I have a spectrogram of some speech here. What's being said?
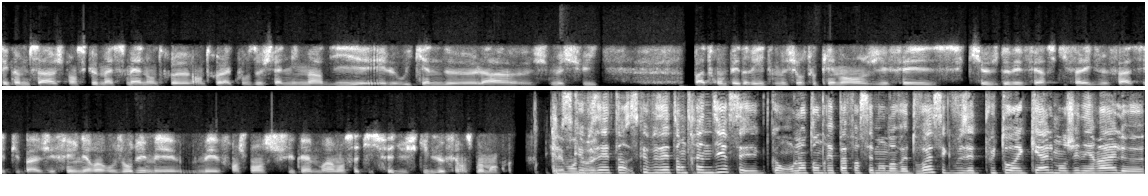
c'est comme ça. Je pense que ma semaine entre entre la course de Schladming mardi et, et le week-end euh, là, euh, je me suis pas trompé de rythme sur toutes les manches. J'ai fait ce que je devais faire, ce qu'il fallait que je fasse. Et puis bah j'ai fait une erreur aujourd'hui, mais mais franchement je suis quand même vraiment satisfait du ski que je fais en ce moment. Quoi. Ce que, vous êtes, en- ce que vous êtes en train de dire, c'est qu'on l'entendrait pas forcément dans votre voix, c'est que vous êtes plutôt un calme en général, euh,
